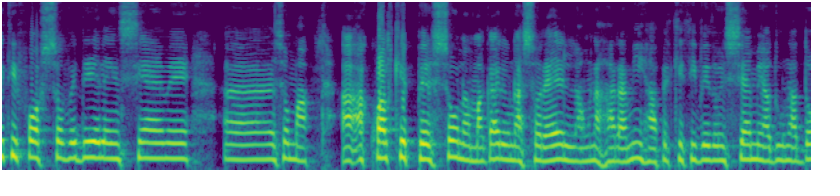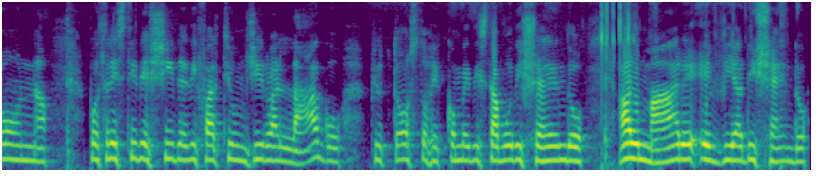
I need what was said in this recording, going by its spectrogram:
qui ti posso vedere insieme eh, insomma a, a, qualche persona, magari una sorella, una cara amica, perché ti vedo insieme ad una donna, potresti decidere di farti un giro al lago piuttosto che come ti stavo dicendo al mare e via dicendo.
